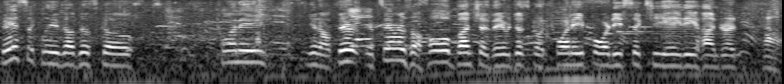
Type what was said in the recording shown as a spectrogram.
basically they'll just go 20, you know, if there, if there was a whole bunch of, they would just go 20, 40, 60, 80, 100, Oh,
